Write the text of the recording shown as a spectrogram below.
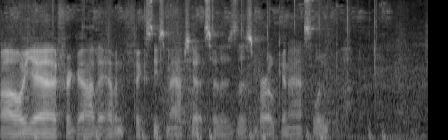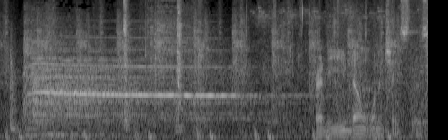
Oh yeah, I forgot. They haven't fixed these maps yet, so there's this broken ass loop. Freddy, you don't want to chase this.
